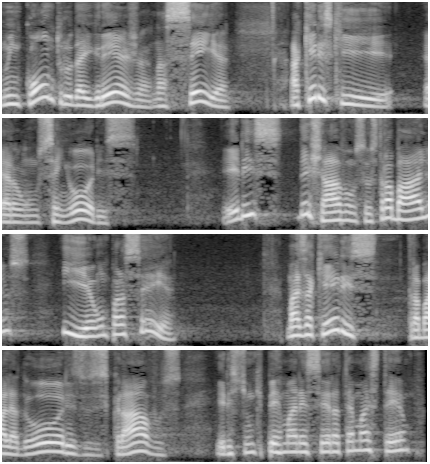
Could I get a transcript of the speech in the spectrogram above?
no encontro da igreja, na ceia, Aqueles que eram senhores, eles deixavam seus trabalhos e iam para a ceia. Mas aqueles trabalhadores, os escravos, eles tinham que permanecer até mais tempo.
